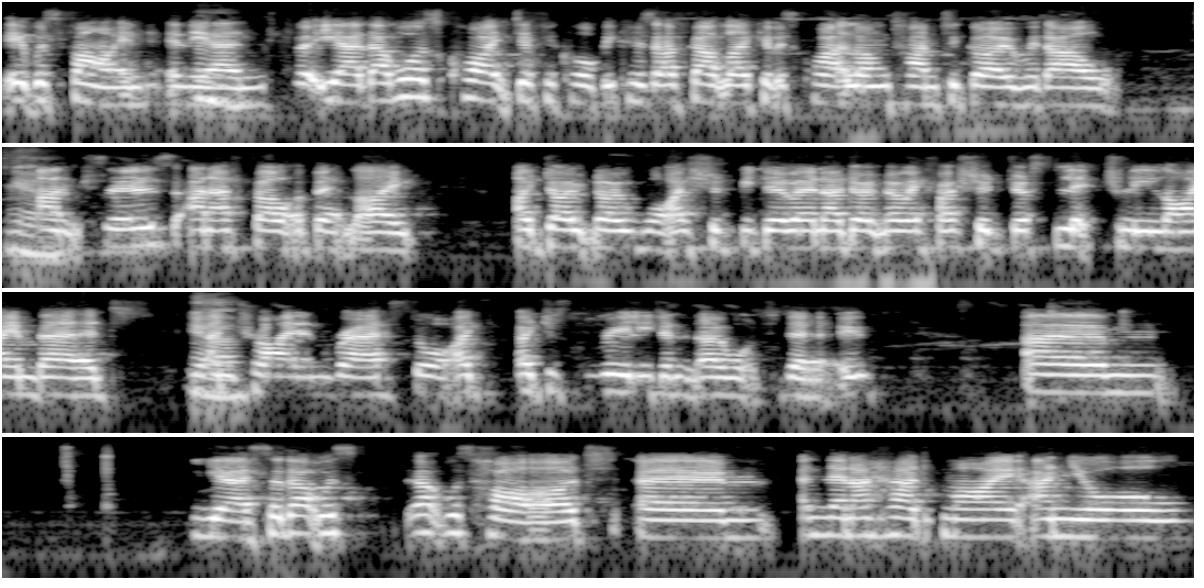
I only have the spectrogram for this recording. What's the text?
it was fine in the mm. end. But yeah, that was quite difficult because I felt like it was quite a long time to go without yeah. answers, and I felt a bit like I don't know what I should be doing. I don't know if I should just literally lie in bed yeah. and try and rest, or I I just really didn't know what to do. Um, yeah, so that was that was hard. Um, and then I had my annual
